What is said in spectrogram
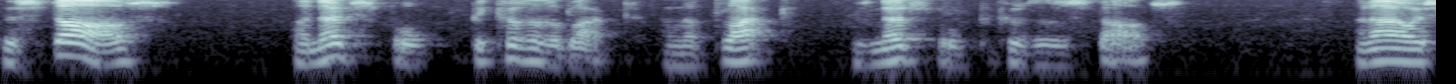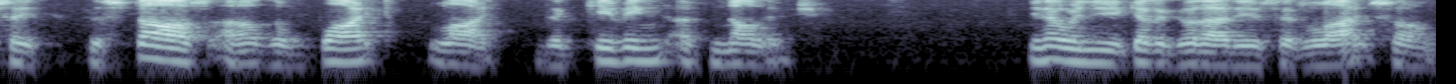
The stars are noticeable because of the black, and the black is noticeable because of the stars. And I always say the stars are the white light, the giving of knowledge. You know, when you get a good idea, you said lights on.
